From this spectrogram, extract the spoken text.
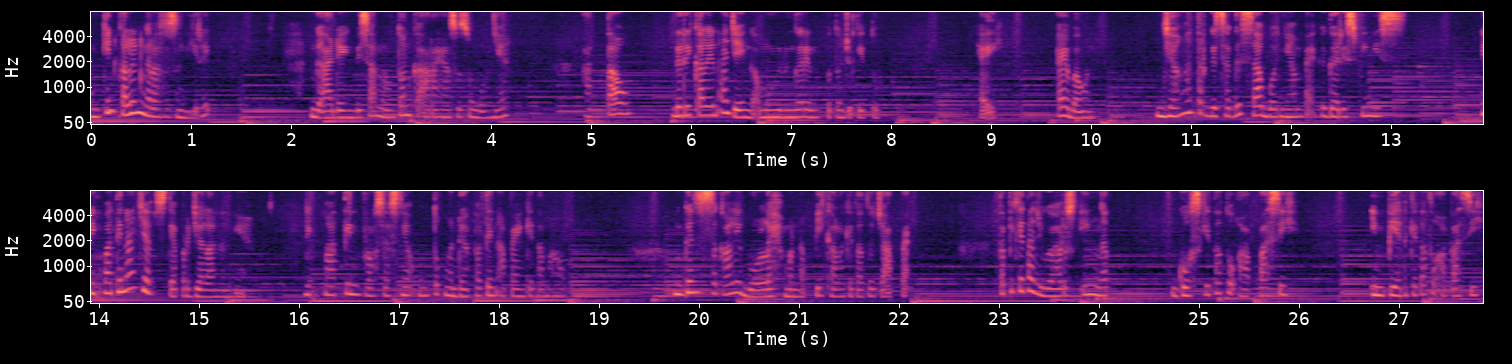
Mungkin kalian ngerasa sendiri? Nggak ada yang bisa nonton ke arah yang sesungguhnya? Atau dari kalian aja yang nggak mau dengerin petunjuk itu? Hey ayo bangun. Jangan tergesa-gesa buat nyampe ke garis finish nikmatin aja setiap perjalanannya. Nikmatin prosesnya untuk ngedapetin apa yang kita mau. Mungkin sesekali boleh menepi kalau kita tuh capek. Tapi kita juga harus inget, goals kita tuh apa sih? Impian kita tuh apa sih?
